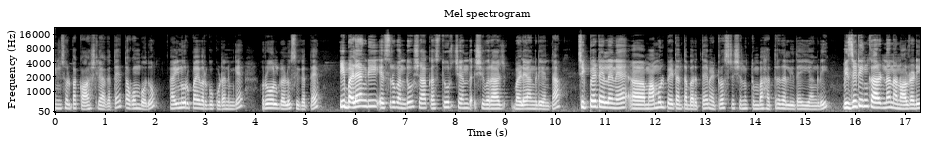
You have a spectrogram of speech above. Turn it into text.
ಇನ್ನು ಸ್ವಲ್ಪ ಕಾಸ್ಟ್ಲಿ ಆಗುತ್ತೆ. ತೊಗೊಬೋದು. ಐನೂರು ರೂಪಾಯಿವರೆಗೂ ಕೂಡ ನಿಮಗೆ ರೋಲ್ಗಳು ಸಿಗುತ್ತೆ. ಈ ಬಳೆ ಅಂಗಡಿ ಹೆಸರು ಬಂದು ಶಾ ಕಸ್ತೂರ್ ಚಂದ್ ಶಿವರಾಜ್ ಬಳೆ ಅಂಗಡಿ ಅಂತ. ಚಿಕ್ಕಪೇಟೆಯಲ್ಲೇ ಮಾಮೂಲ್ ಪೇಟ್ ಅಂತ ಬರುತ್ತೆ. ಮೆಟ್ರೋ ಸ್ಟೇಷನ್ಗೆ ತುಂಬ ಹತ್ತಿರದಲ್ಲಿದೆ ಈ ಅಂಗಡಿ. ವಿಸಿಟಿಂಗ್ ಕಾರ್ಡ್ನ ನಾನು ಆಲ್ರೆಡಿ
